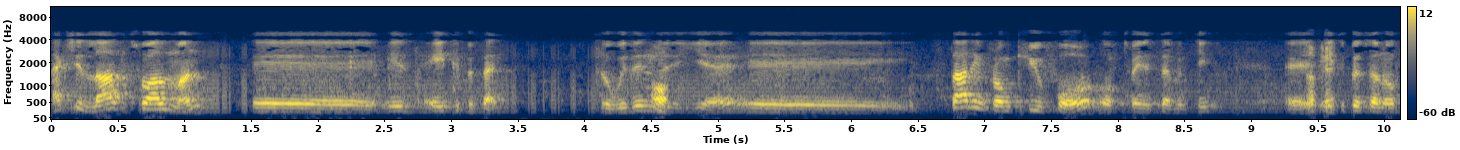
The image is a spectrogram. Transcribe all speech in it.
Actually, last 12 months uh, is 80%. So within oh. the year, uh, starting from Q4 of 2017, uh, okay. 80% of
